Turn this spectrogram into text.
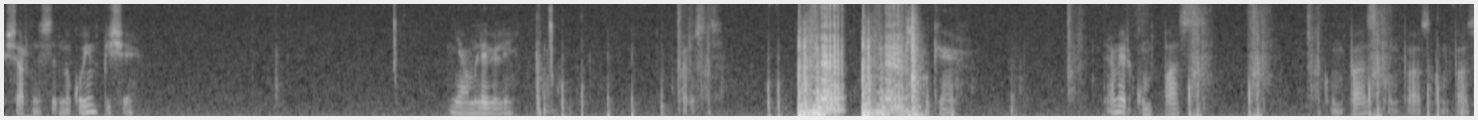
Sharpness едно, кой им пише? Нямам левели. Окей. Трябва ми е компас. Компас, компас, компас.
